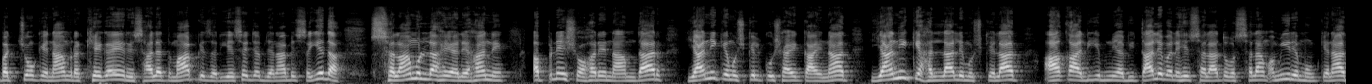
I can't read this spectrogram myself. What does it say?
बच्चों के नाम रखे गए। रिसालत माप के ज़रिए से जब जनाब सैदा सलाम ने अपने शोहर नामदार, यानी कि मुश्किल कुशाए कायनात, यानी कि हल्लाल मुश्किल आका अली इबन अबी तालब सलात वसलाम अमीर मुमकिन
